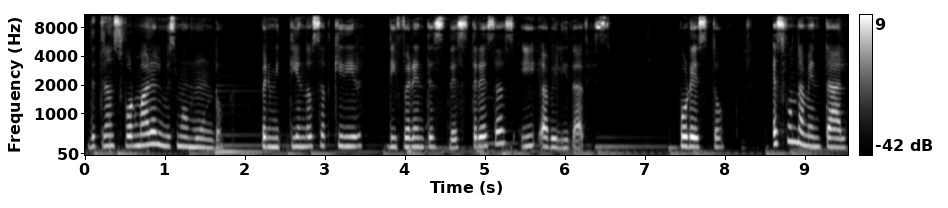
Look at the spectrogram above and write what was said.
de transformar el mismo mundo, permitiéndose adquirir diferentes destrezas y habilidades. Por esto, es fundamental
